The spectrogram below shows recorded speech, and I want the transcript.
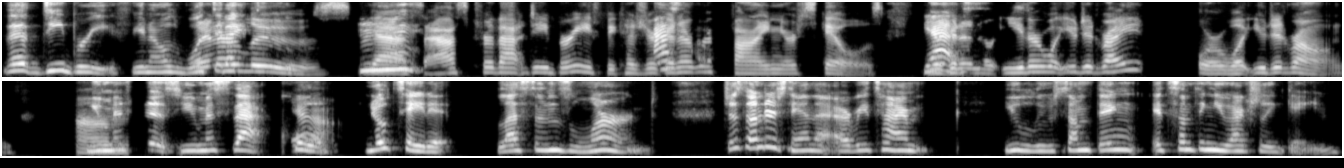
that debrief you know what Win did i lose. Mm-hmm. yes ask for that debrief because you're going to refine your skills. Yes. you're going to know either what you did right or what you did wrong. Um, you missed this you missed that. Cool. Yeah notate it lessons learned. Just understand that every time you lose something it's something you actually gain.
